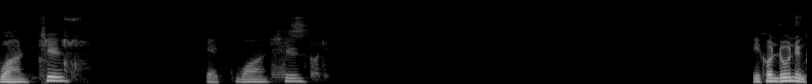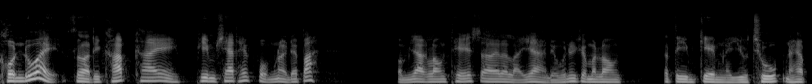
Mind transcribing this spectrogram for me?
one two เช็ค one two มีคนดูหนึ่งคนด้วย สวัสดีครับ ใครพิมพ์แชทให้ผมหน่อยได้ปะผมอยากลองเทสอะไรหลาย ๆ อย่าง เดี๋ยววันนี้จะมาลองสตรีมเกมใน YouTube นะครับ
